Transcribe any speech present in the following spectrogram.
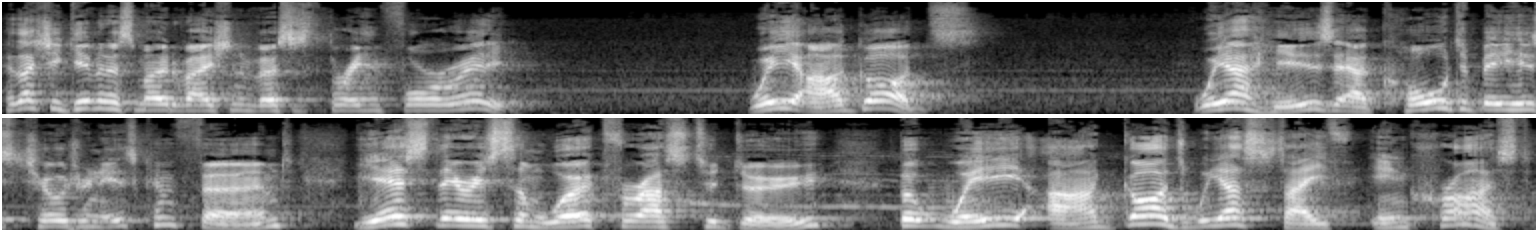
has actually given us motivation in verses 3 and 4 already. We are God's. We are His. Our call to be His children is confirmed. Yes, there is some work for us to do, but we are God's. We are safe in Christ.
